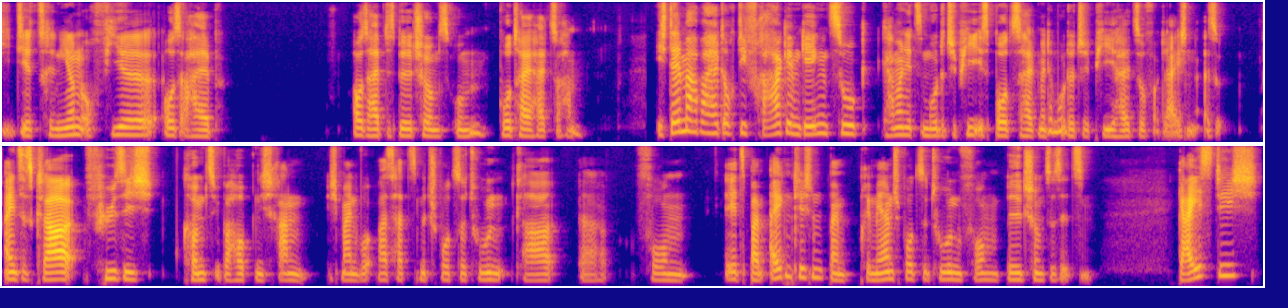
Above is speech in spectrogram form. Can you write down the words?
die, die trainieren auch viel außerhalb, außerhalb des Bildschirms, um Vorteil halt zu haben. Ich stelle mir aber halt auch die Frage im Gegenzug, kann man jetzt MotoGP E-Sports halt mit der MotoGP halt so vergleichen? Also eins ist klar, physisch kommt es überhaupt nicht ran. Ich meine, was hat es mit Sport zu tun? Klar, äh, vom, jetzt beim eigentlichen, beim primären Sport zu tun, vom Bildschirm zu sitzen. Geistig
